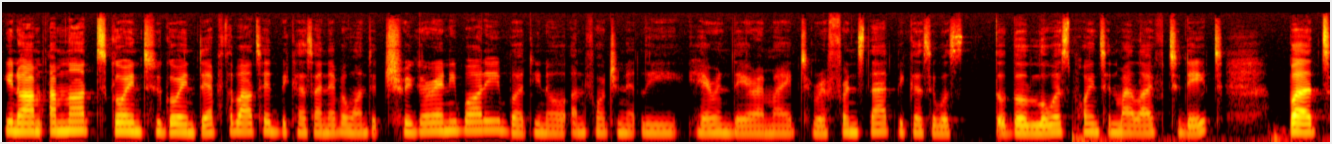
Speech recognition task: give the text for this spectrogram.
you know, I'm I'm not going to go in depth about it because I never want to trigger anybody, but you know, unfortunately, here and there I might reference that because it was the, the lowest point in my life to date. But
